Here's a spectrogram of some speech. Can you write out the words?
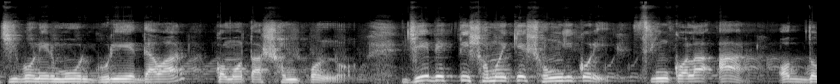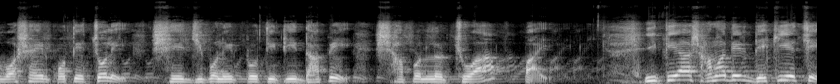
জীবনের মূর ঘুরিয়ে দেওয়ার ক্ষমতা সম্পন্ন। যে ব্যক্তি সময়কে সঙ্গী করে, শৃঙ্খলা আর অধ্যবসায়ের পথে চলে, সে জীবনের প্রতিটি ধাপে সাফল্যের ছোঁয়া পায় ইতিহাস আমাদের দেখিয়েছে,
